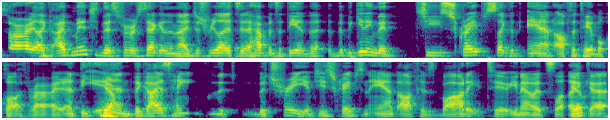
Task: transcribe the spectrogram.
sorry, like I mentioned this for a second, and I just realized that it happens at the end, the, the beginning that she scrapes like an ant off the tablecloth, right? And at the Yeah. end, the is hanging from the the tree, and she scrapes an ant off his body too. You know, it's like Yep. uh,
